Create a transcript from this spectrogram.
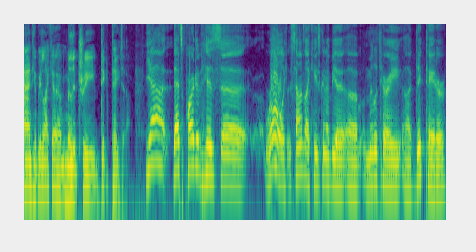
And he'll be like a military dictator. Yeah, that's part of his uh, role. It sounds like he's going to be a, a military uh, dictator.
